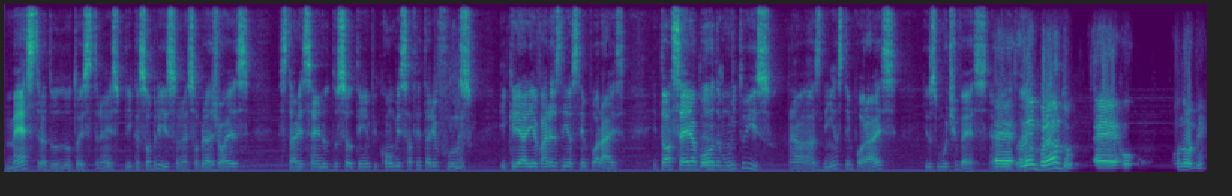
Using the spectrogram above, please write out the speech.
mestra do Doutor Estranho explica sobre isso, né? Sobre as joias estarem saindo do seu tempo e como isso afetaria o fluxo e criaria várias linhas temporais. Então a série aborda muito isso, né? As linhas temporais e os multiversos. É É, lembrando, é, o, o Noob,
